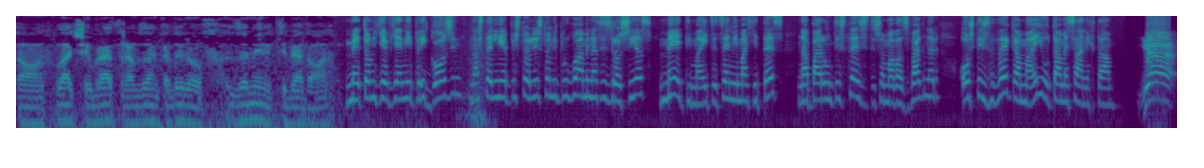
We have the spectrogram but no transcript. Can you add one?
то он, младший брат Рамзан Кадыров заменит тебя, то он. Με τον Γευγενή Πριγκόζιν να стельни επιστολή στον Υπουργό Άμυνα τη Ρωσία με έτοιμα οι Τσετσένοι μαχητέ να πάρουν τι θέσει τη ομάδα Βάγνερ ω τι 10 Μαου τα μεσάνυχτα. Я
